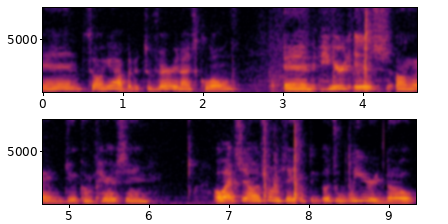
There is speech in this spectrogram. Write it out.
and so yeah, but it's a very nice clone. And here it is. I'm going to do a comparison. Oh, actually, I just want to say something. It's weird, though.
